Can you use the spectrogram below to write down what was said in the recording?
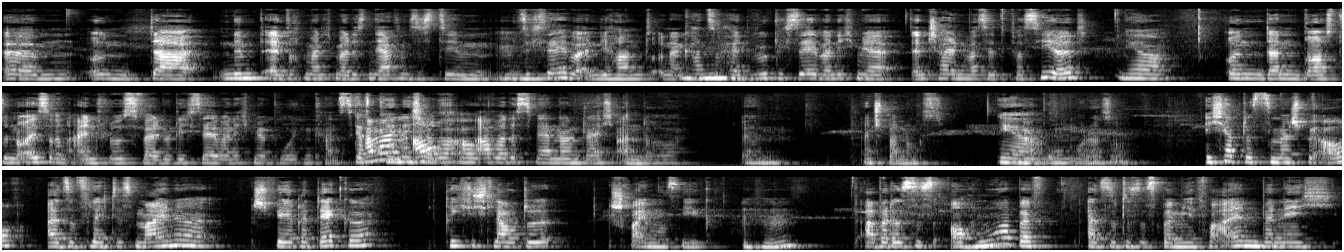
Ähm, und da nimmt einfach manchmal das Nervensystem Mhm. sich selber in die Hand und dann kannst du halt wirklich selber nicht mehr entscheiden, was jetzt passiert. Ja, Und dann brauchst du einen äußeren Einfluss, weil du dich selber nicht mehr beruhigen kannst. Das Kann man kenn ich auch, aber aber, auch. das wären dann gleich andere ähm, Entspannungsübungen ja. oder so. Ich habe das zum Beispiel auch, also vielleicht ist meine schwere Decke richtig laute Schreimusik. Mhm. Aber das ist auch nur bei, also das ist bei mir vor allem, wenn ich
